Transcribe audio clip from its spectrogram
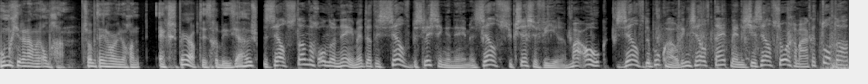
Hoe moet je daar nou mee omgaan? Zometeen hoor je nog een expert op dit gebied. Ja, heus. Zelfstandig ondernemen, dat is zelf beslissingen nemen, zelf successen vieren. Maar ook zelf de boekhouding, zelf tijdmanagen, zelf zorgen maken... totdat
